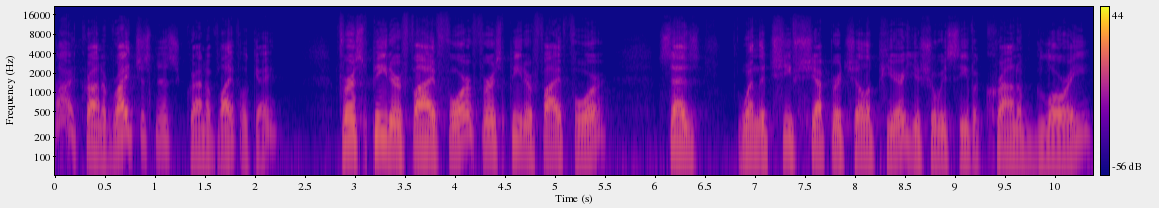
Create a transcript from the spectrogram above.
All right, crown of righteousness, crown of life, okay. 1 Peter 5 4, 1 Peter 5 4 says, When the chief shepherd shall appear, you shall receive a crown of glory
